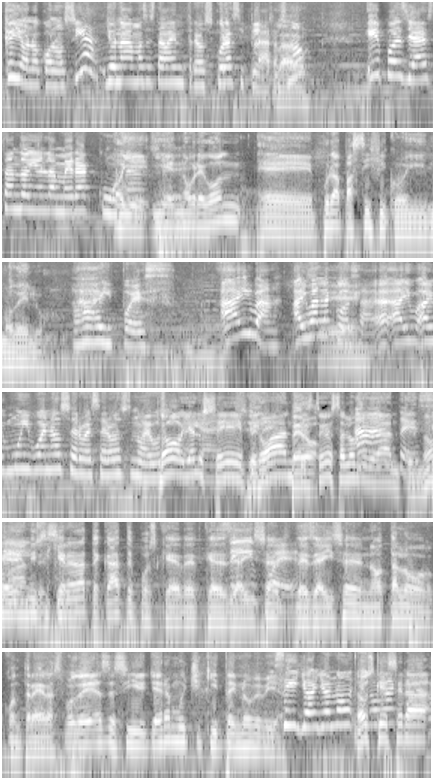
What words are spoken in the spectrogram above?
que yo no conocía. Yo nada más estaba entre oscuras y claras, Claro. ¿no? Y pues ya estando ahí en la mera cuna. Oye, y en Obregón, eh, pura Pacífico y modelo. Ay, pues. Ahí va, ahí va Sí. la cosa. Hay, hay muy buenos cerveceros nuevos. No, ya lo sé, ¿eh? pero antes, Pero- estoy hasta hablando de Antes, antes, ¿no? sí. Que Antes, ni siquiera sí. era Tecate, pues que, de- que desde Sí, ahí se, pues. desde ahí se nota lo Contreras. Podrías decir, ya era muy chiquita y no bebía. Sí, yo, yo no. No, yo es que esa era,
